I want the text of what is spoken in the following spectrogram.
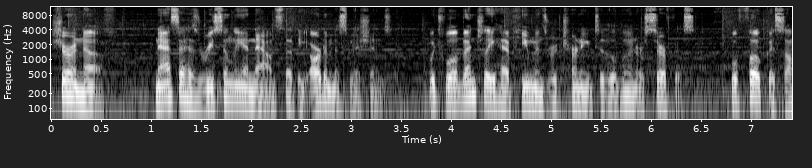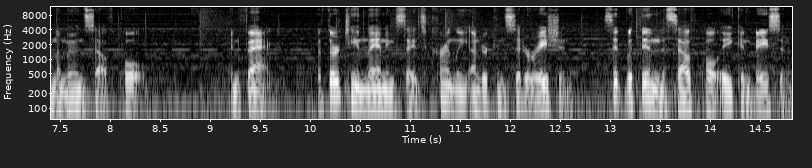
Sure enough, NASA has recently announced that the Artemis missions, which will eventually have humans returning to the lunar surface, will focus on the moon's south pole. In fact, the 13 landing sites currently under consideration sit within the South Pole Aitken Basin,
